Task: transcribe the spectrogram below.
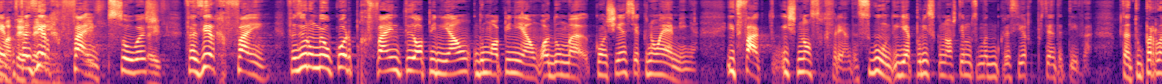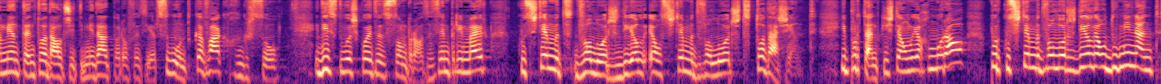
é fazer refém é pessoas, é fazer refém fazer o meu corpo refém de opinião, de uma opinião ou de uma consciência que não é a minha. E, de facto, isto não se referenda. Segundo, e é por isso que nós temos uma democracia representativa. Portanto, o Parlamento tem toda a legitimidade para o fazer. Segundo, Cavaco regressou e disse duas coisas assombrosas. Em primeiro, que o sistema de valores dele é o sistema de valores de toda a gente. E, portanto, que isto é um erro moral, porque o sistema de valores dele é o dominante.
